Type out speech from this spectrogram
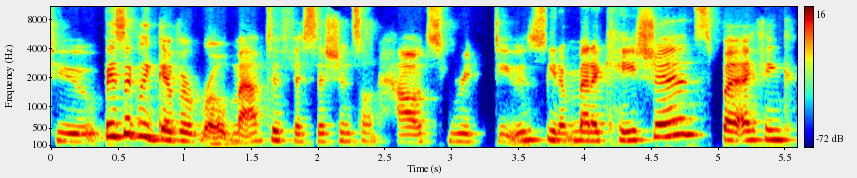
to basically give a roadmap to physicians on how to reduce, you know, medications. But I think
